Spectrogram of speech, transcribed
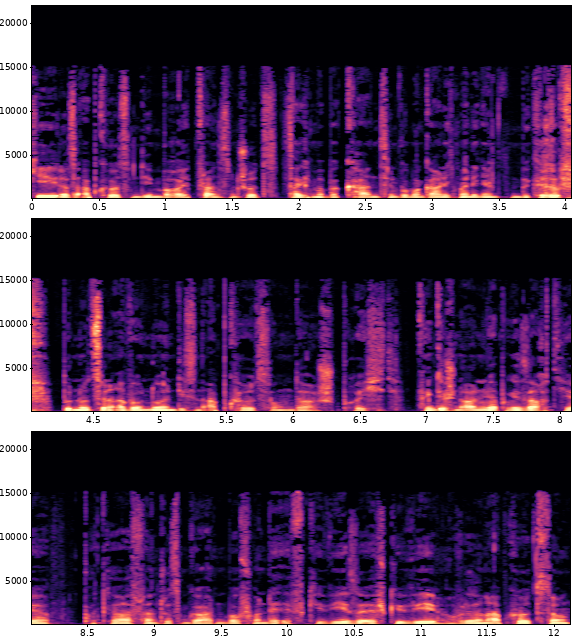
gehen, also Abkürzungen, die im Bereich Pflanzenschutz, sage ich mal, bekannt sind, wo man gar nicht mal den ganzen Begriff benutzt, sondern einfach nur in diesen Abkürzungen da spricht. Fängt ja schon an, ich habe gesagt, hier Podcast Pflanzenschutz im Gartenbau von der FGW, so FGW, auch wieder eine Abkürzung.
